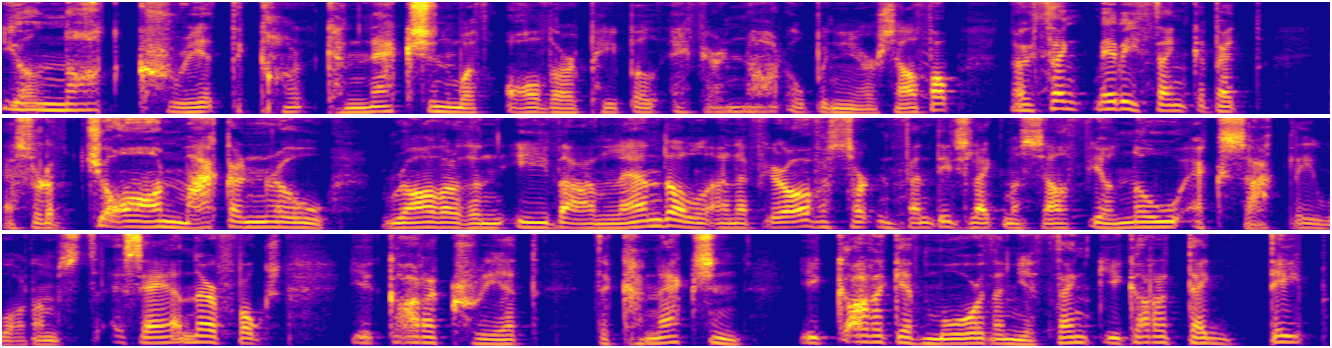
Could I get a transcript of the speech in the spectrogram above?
you'll not create the con- connection with other people if you're not opening yourself up. Now, think maybe think about a sort of John McEnroe rather than Ivan Lendl. And if you're of a certain vintage like myself, you'll know exactly what I'm saying there, folks. You gotta create the connection. You gotta give more than you think. You gotta dig deep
